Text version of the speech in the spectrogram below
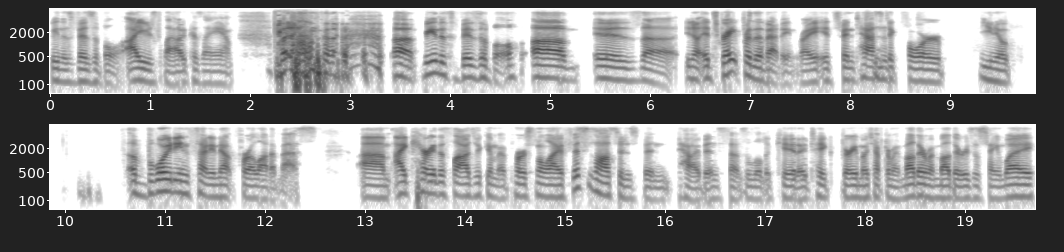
being this visible. I use loud because I am, but um, uh, being this visible um is uh you know it's great for the vetting, right? It's fantastic for you know avoiding signing up for a lot of mess. Um, I carry this logic in my personal life. This has also just been how I've been since I was a little kid. I take very much after my mother. My mother is the same way.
